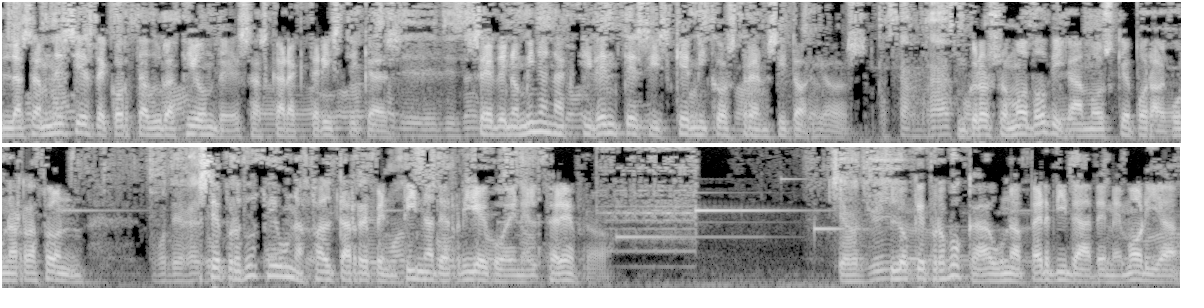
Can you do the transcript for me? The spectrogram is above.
Las amnesias de corta duración de esas características se denominan accidentes isquémicos transitorios. Grosso modo, digamos que por alguna razón se produce una falta repentina de riego en el cerebro lo que provoca una pérdida de memoria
